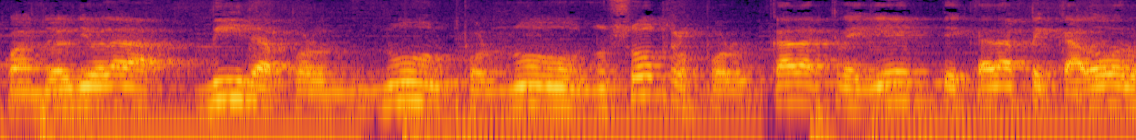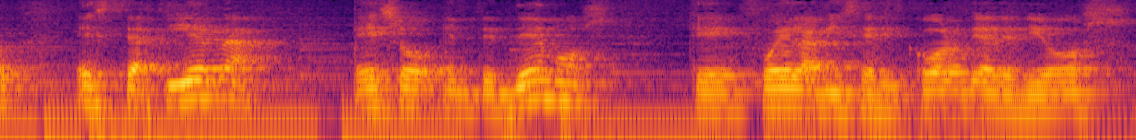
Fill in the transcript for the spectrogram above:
cuando él dio la vida por, no, por no, nosotros, por cada creyente, cada pecador, esta tierra, eso entendemos que fue la misericordia de Dios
